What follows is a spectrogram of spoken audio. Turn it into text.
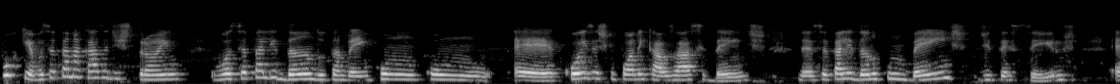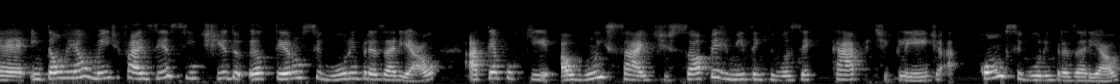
Por quê? Você está na casa de estranho, você está lidando também com, com é, coisas que podem causar acidentes, né? você está lidando com bens de terceiros. É, então, realmente fazia sentido eu ter um seguro empresarial, até porque alguns sites só permitem que você capte cliente com seguro empresarial.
